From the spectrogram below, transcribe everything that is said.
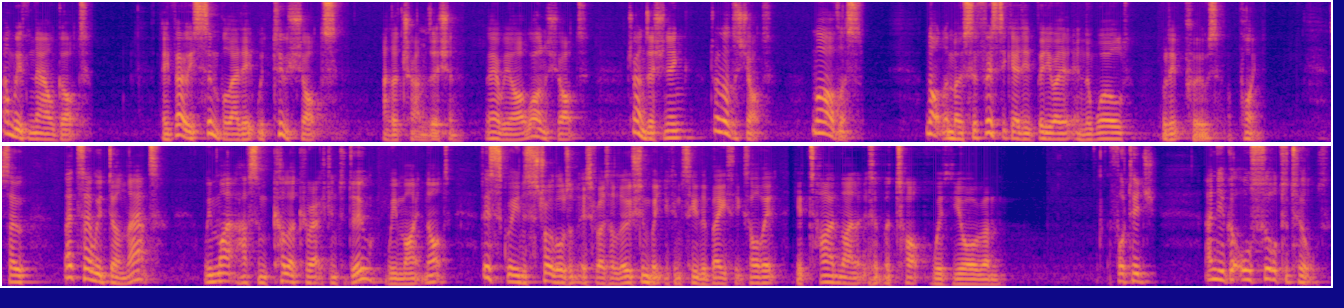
and we've now got a very simple edit with two shots and a transition. There we are, one shot, transitioning to another shot. Marvellous. Not the most sophisticated video edit in the world, but it proves a point. So let's say we've done that. We might have some colour correction to do, we might not. This screen struggles at this resolution, but you can see the basics of it. Your timeline is at the top with your um, footage, and you've got all sorts of tools.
